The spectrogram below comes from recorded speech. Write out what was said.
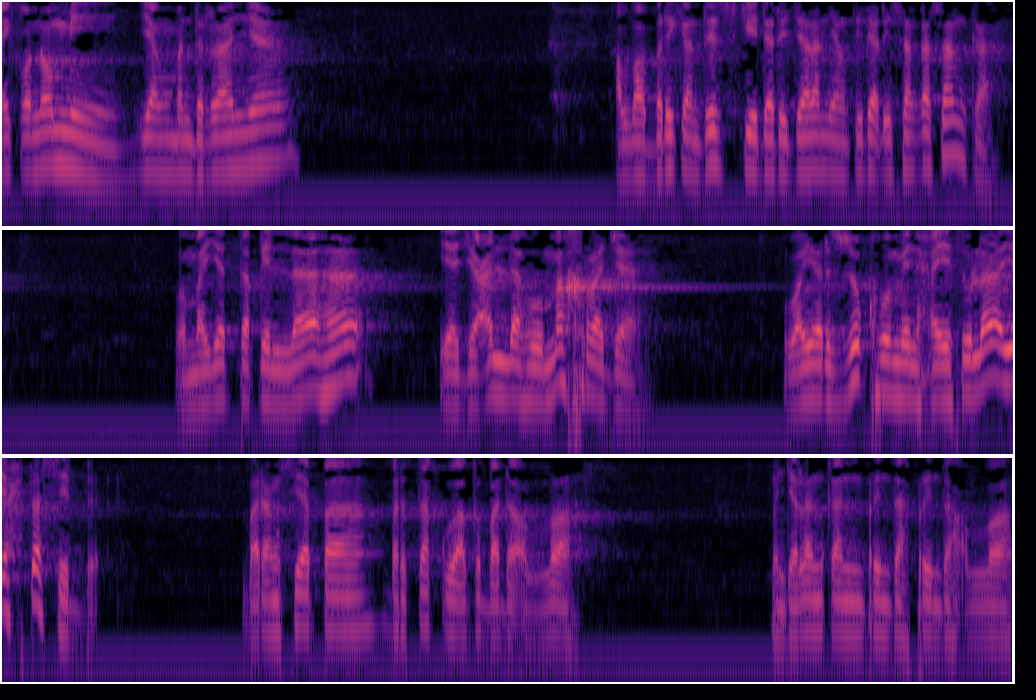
ekonomi yang menderanya, Allah berikan rizki dari jalan yang tidak disangka-sangka. Wa may yattaqillaha yaj'al wa yarzuqhu min yahtasib. Barang siapa bertakwa kepada Allah, menjalankan perintah-perintah Allah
